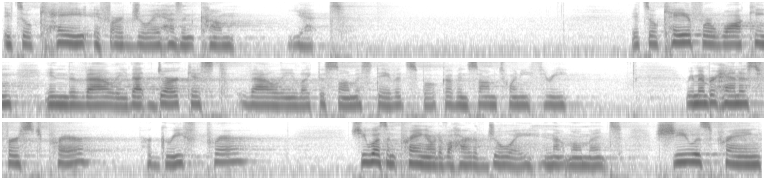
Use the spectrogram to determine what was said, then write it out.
It's okay if our joy hasn't come yet. It's okay if we're walking in the valley, that darkest valley, like the psalmist David spoke of in Psalm 23. Remember Hannah's first prayer, her grief prayer? She wasn't praying out of a heart of joy in that moment. She was praying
